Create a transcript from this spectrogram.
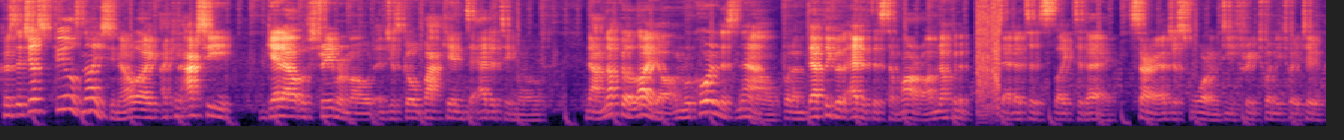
Because it just feels nice, you know? Like, I can actually get out of streamer mode and just go back into editing mode. Now, I'm not to lie though, I'm recording this now, but I'm definitely going to edit this tomorrow. I'm not going to edit this like today. Sorry, I just swore on D3 2022.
